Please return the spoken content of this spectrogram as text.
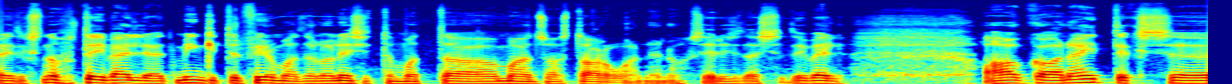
näiteks noh, tõi välja, et mingitel firmadel on esitamata majandusaasta aruanne, noh selliseid asju tõi välja. aga näiteks äh,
